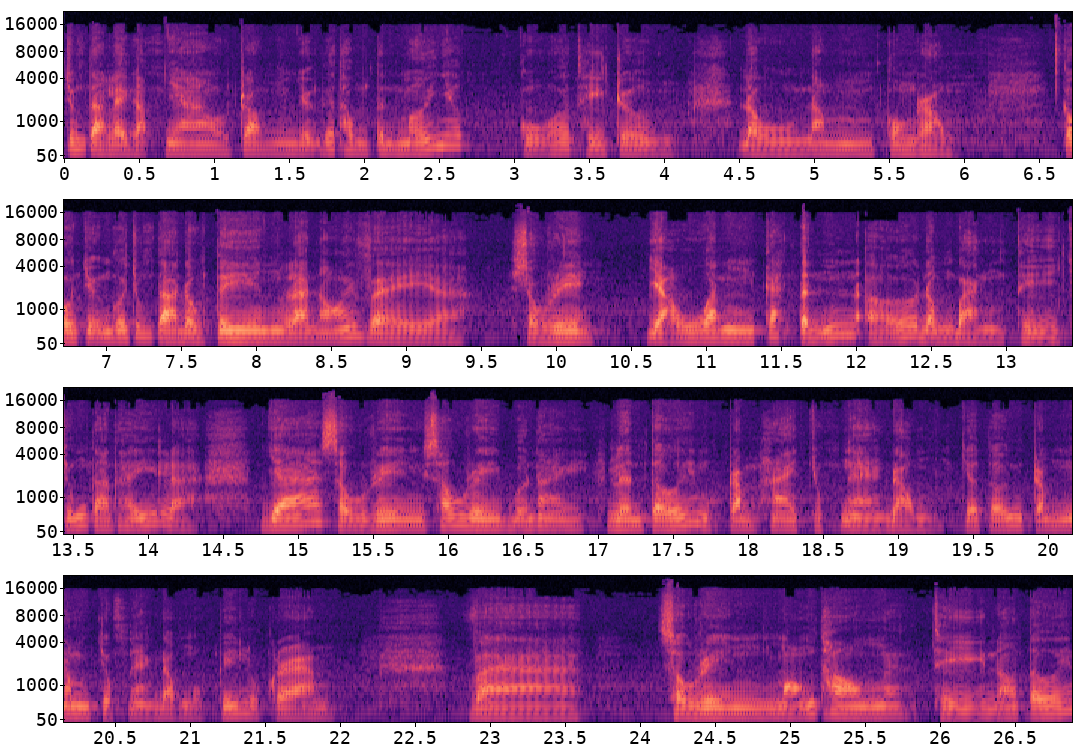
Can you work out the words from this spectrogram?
Chúng ta lại gặp nhau trong những cái thông tin mới nhất của thị trường đầu năm con rồng. Câu chuyện của chúng ta đầu tiên là nói về à, sầu riêng. Dạo quanh các tỉnh ở đồng bằng thì chúng ta thấy là giá sầu riêng 6 ri bữa nay lên tới 120.000 đồng cho tới 150.000 đồng một kg. Và sầu riêng mỏng thon thì nó tới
